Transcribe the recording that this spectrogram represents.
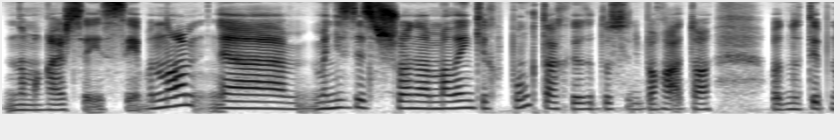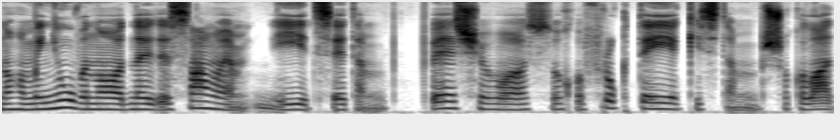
намагаєшся їсти. Воно е, мені здається, що на маленьких пунктах їх досить багато однотипного меню, воно одне і те саме, і це там. Печиво, сухофрукти, якийсь там шоколад,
